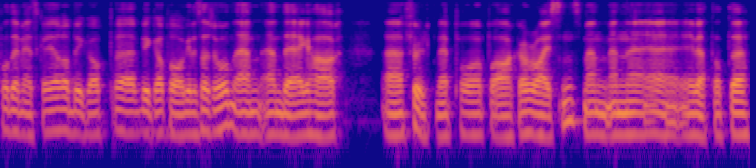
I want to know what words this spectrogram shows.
på, det vi skal gjøre, bygge opp, bygge opp organisasjonen, enn, en det jeg har uh, fulgt med på, på Aker Horizons. Men, men jeg vet at uh,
